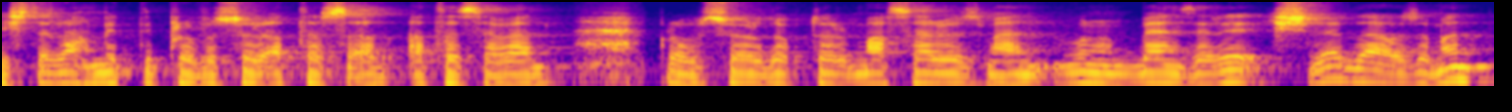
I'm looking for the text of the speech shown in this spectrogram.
İşte rahmetli Profesör Atas, Ataseven, Profesör Doktor Mazhar Özmen, bunun benzeri kişiler daha o zaman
